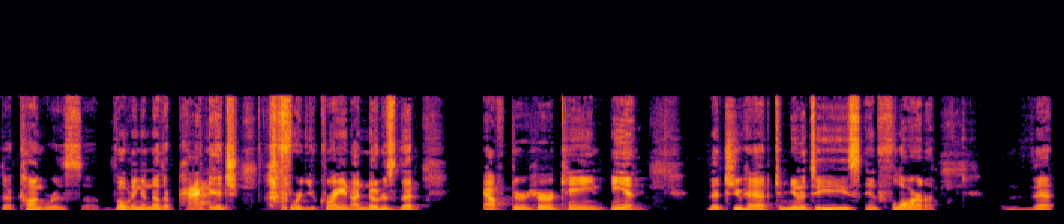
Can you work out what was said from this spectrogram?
the Congress uh, voting another package for Ukraine. I noticed that after Hurricane Ian, that you had communities in Florida that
